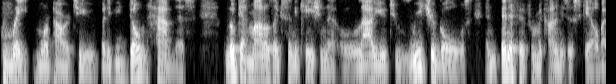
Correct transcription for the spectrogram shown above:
great, more power to you. But if you don't have this, Look at models like syndication that allow you to reach your goals and benefit from economies of scale by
